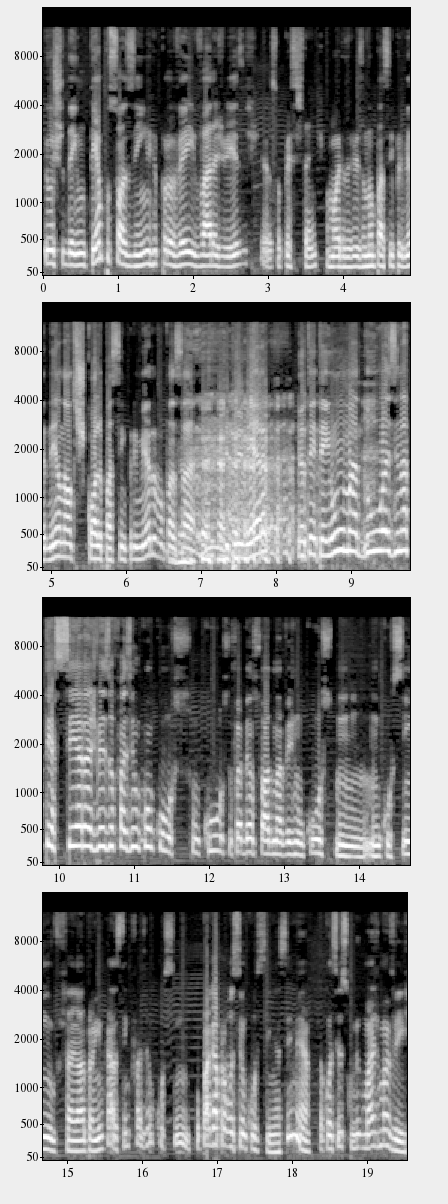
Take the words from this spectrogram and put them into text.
eu estudei um tempo sozinho, reprovei várias vezes. Eu sou persistente. A maioria das vezes eu não passei em primeiro. Nem na autoescola eu passei em primeiro, vou passar de primeira. Eu tentei uma, duas, e na terceira, às vezes, eu fazia um concurso. Um curso, fui abençoado uma vez num curso, num, num cursinho, chegaram pra mim, cara, você tem que fazer um cursinho. Vou pagar pra você um cursinho. Assim mesmo. Aconteceu isso comigo mais de uma vez.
